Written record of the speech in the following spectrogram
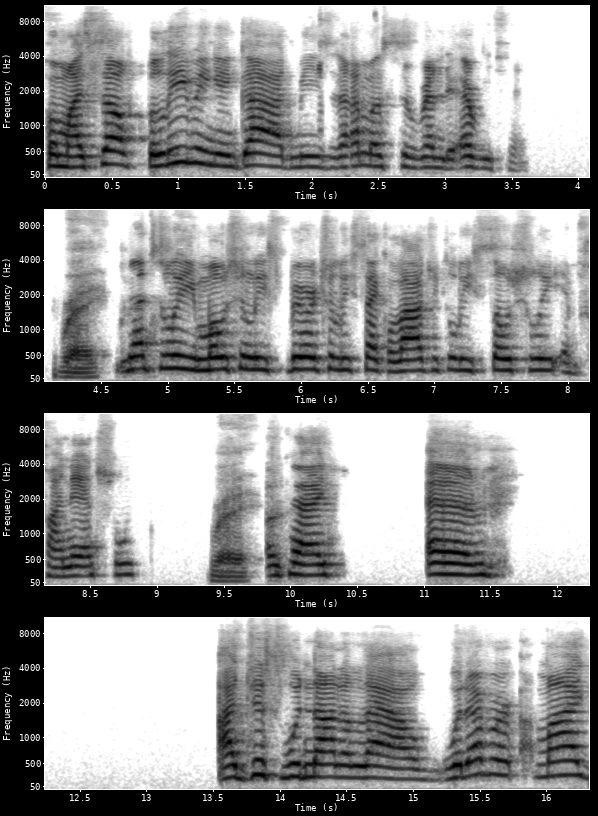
for myself, believing in God means that I must surrender everything. Right. Mentally, emotionally, spiritually, psychologically, socially, and financially. Right. Okay. And I just would not allow whatever my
